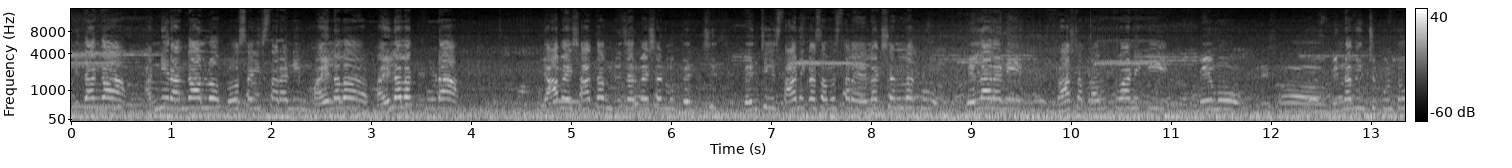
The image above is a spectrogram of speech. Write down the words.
విధంగా అన్ని రంగాల్లో ప్రోత్సహిస్తారని మహిళల మహిళలకు కూడా యాభై శాతం రిజర్వేషన్లు పెంచి పెంచి స్థానిక సంస్థల ఎలక్షన్లకు వెళ్ళాలని రాష్ట్ర ప్రభుత్వానికి మేము విన్నవించుకుంటూ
